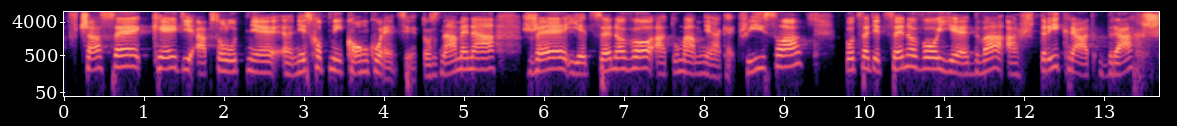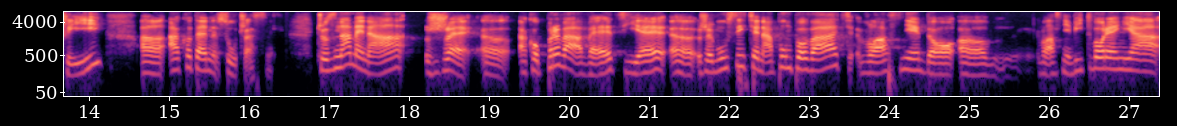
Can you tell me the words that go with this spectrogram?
v čase, keď je absolútne e, neschopný konkurencie. To znamená, že je cenovo, a tu mám nejaké čísla, v podstate cenovo je 2 až 3 krát drahší ako ten súčasný. Čo znamená, že uh, ako prvá vec je, uh, že musíte napumpovať vlastne do uh, vlastne vytvorenia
